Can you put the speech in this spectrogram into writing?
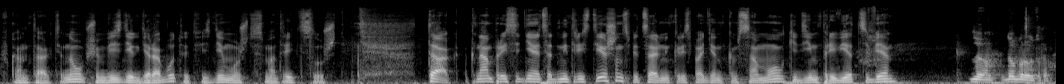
ВКонтакте. Ну, в общем, везде, где работает, везде можете смотреть и слушать. Так, к нам присоединяется Дмитрий Стешин, специальный корреспондент комсомолки. Дим, привет тебе. Да, доброе утро.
